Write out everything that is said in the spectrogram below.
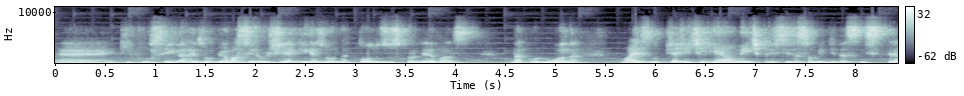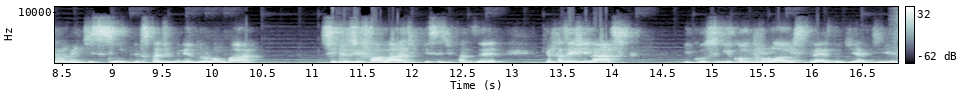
é, que consiga resolver, uma cirurgia que resolva todos os problemas da coluna, mas o que a gente realmente precisa são medidas extremamente simples para diminuir a dor lombar, simples de falar, difíceis de fazer, que é fazer ginástica, e conseguir controlar o estresse do dia a dia.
